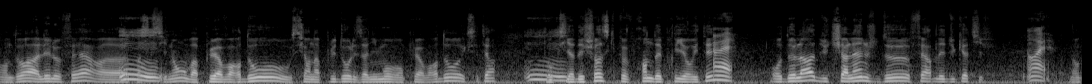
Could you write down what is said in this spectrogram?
On doit aller le faire euh, parce que Mmh. sinon, on va plus avoir d'eau, ou si on n'a plus d'eau, les animaux vont plus avoir d'eau, etc. Donc, il y a des choses qui peuvent prendre des priorités. Ouais, au-delà du challenge de faire de l'éducatif. ouais. Donc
